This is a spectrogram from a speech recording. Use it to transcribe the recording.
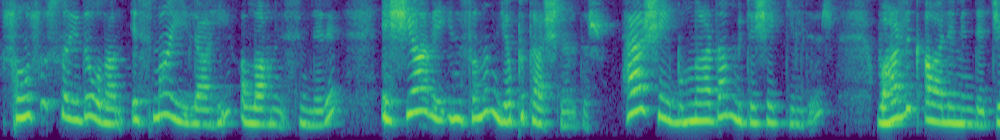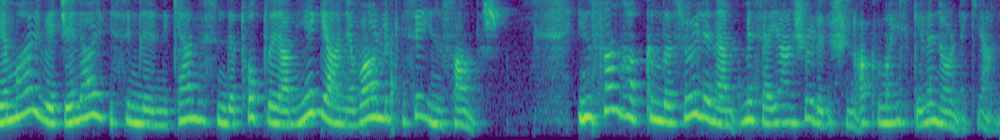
Sonsuz sayıda olan Esma-i İlahi Allah'ın isimleri eşya ve insanın yapı taşlarıdır. Her şey bunlardan müteşekkildir. Varlık aleminde cemal ve celal isimlerini kendisinde toplayan yegane varlık ise insandır. İnsan hakkında söylenen mesela yani şöyle düşünün aklıma ilk gelen örnek yani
